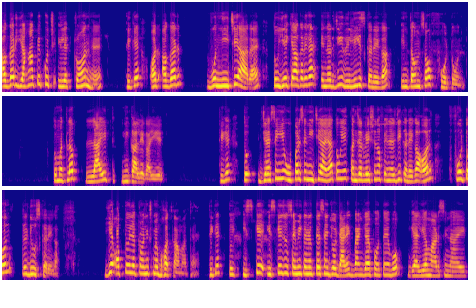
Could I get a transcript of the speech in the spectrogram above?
अगर यहाँ पे कुछ इलेक्ट्रॉन है, ठीक है? और अगर वो नीचे आ रहा है तो ये क्या करेगा? एनर्जी रिलीज़ करेगा इन टर्म्स ऑफ़ फोटोन तो मतलब लाइट निकालेगा ये। ठीक है? तो जैसे ये ऊपर से नीचे आया तो ये कंजर्वेशन ऑफ़ एनर्जी करेगा और फोटोन प्रोड्यूस करेगा। ये ऑप्टो इलेक्ट्रॉनिक्स में बहुत काम आता है, ठीक है? तो इसके इसके जो सेमीकंडक्टर्स हैं, जो डायरेक्ट बैंड गैप होते हैं, वो गैलियम आर्सिनाइड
